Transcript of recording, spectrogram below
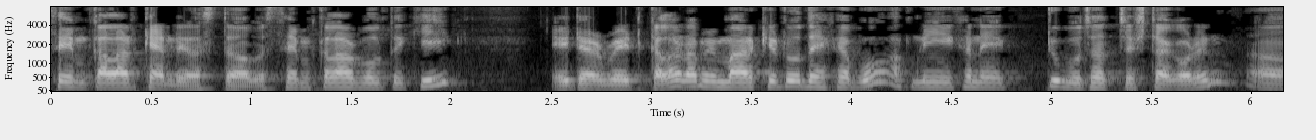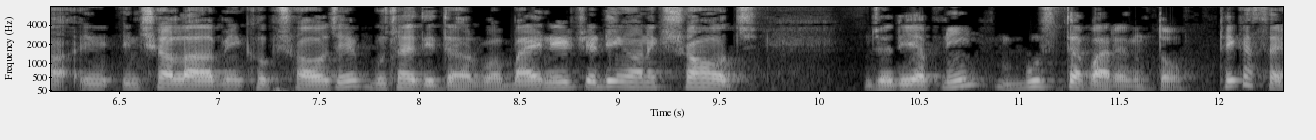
সেম কালার ক্যান্ডেল আসতে হবে। সেম কালার বলতে কি? এটা রেড কালার আমি মার্কেটও দেখাবো, আপনি এখানে একটু বোঝার চেষ্টা করেন ইনশাল্লাহ আমি খুব সহজে বুঝাই দিতে পারব। বাইনারি ট্রেডিং অনেক সহজ, যদি আপনি বুঝতে পারেন তো, ঠিক আছে?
